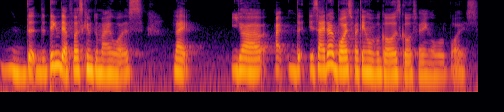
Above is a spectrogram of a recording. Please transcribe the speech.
the, the thing that first came to mind was like I- it's either boys fighting over girls, girls fighting over boys.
